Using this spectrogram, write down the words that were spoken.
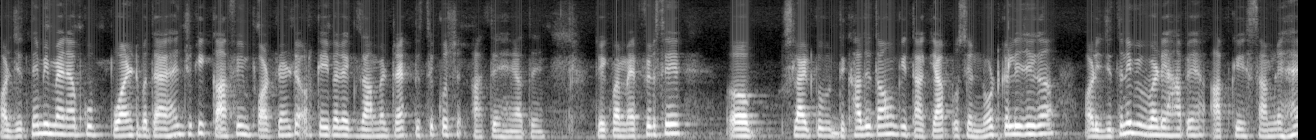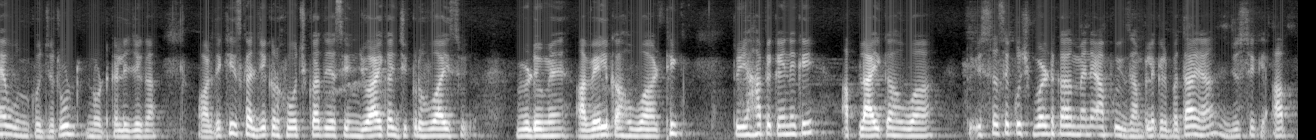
और जितने भी मैंने आपको पॉइंट बताया है, जो कि काफ़ी इंपॉर्टेंट है और कई बार एग्ज़ाम में डायरेक्ट इससे क्वेश्चन आते हैं आते हैं। तो एक बार मैं फिर से स्लाइड को दिखा देता हूँ कि ताकि आप उसे नोट कर लीजिएगा। और जितने भी वर्ड यहाँ पे आपके सामने हैं, उनको ज़रूर नोट कर लीजिएगा। और देखिए इसका ज़िक्र हो चुका था जैसे इन्जॉय का ज़िक्र हुआ इस वीडियो में अवेल का हुआ, ठीक। तो यहाँ पे कहीं ना कहीं अप्लाई का हुआ तो इस तरह से कुछ वर्ड का मैंने आपको एग्ज़ाम्पल लेकर बताया जिससे कि आप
